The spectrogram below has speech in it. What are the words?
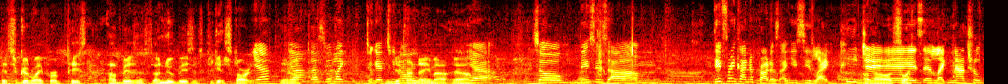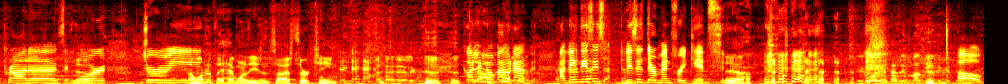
it's a good way for a piece, a business, a new business to get started. Yeah. you know, Yeah. That's what like to get to get know. their name out. Yeah. Yeah. So this is um different kind of products. I you see like PJs like- and like natural products and Yeah. more jewelry. I wonder if they have one of these in size 13. ¿Cuál es lo más grande? I think this is this is they're meant for kids. yeah. Oh,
